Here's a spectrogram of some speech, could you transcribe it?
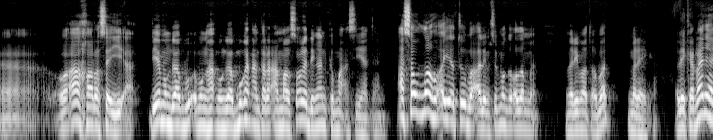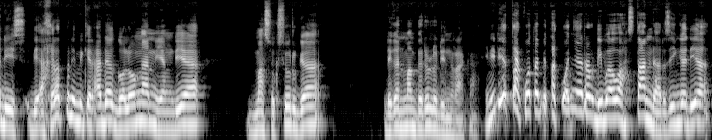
Uh, wa akhara sayyi'a. Dia menggabungkan antara amal soleh dengan kemaksiatan. Asallahu ayatuba alim. Semoga Allah menerima taubat mereka. Oleh karenanya di, di akhirat pun demikian ada golongan yang dia masuk surga dengan mampir dulu di neraka. Ini dia takwa tapi takwanya di bawah standar sehingga dia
